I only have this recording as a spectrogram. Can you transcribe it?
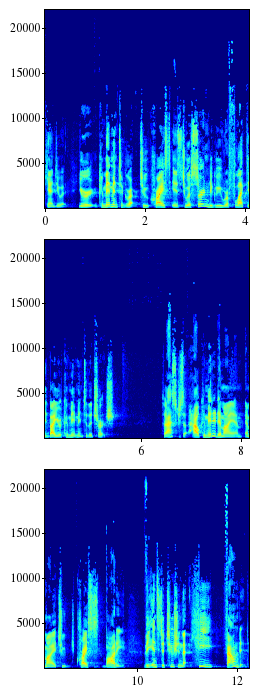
Can't do it. Your commitment to, to Christ is to a certain degree reflected by your commitment to the church. So ask yourself, how committed am I, am, am I to Christ's body, the institution that he founded,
